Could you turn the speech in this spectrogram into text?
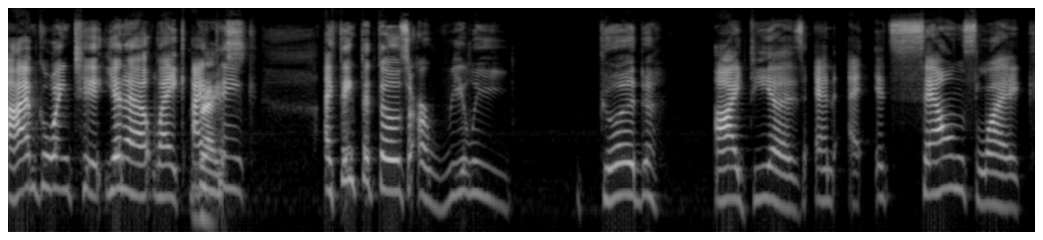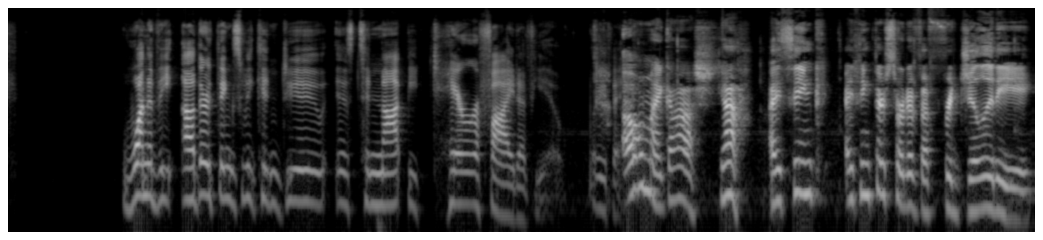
I'm going to, you know, like, I Right. think, I think that those are really good ideas. And uh, it sounds like one of the other things we can do is to not be terrified of you. What do you think? Oh my gosh, yeah. I think I think there's sort of a fragility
